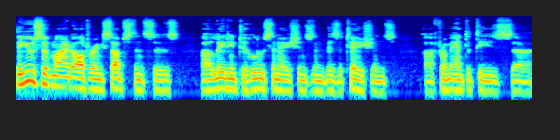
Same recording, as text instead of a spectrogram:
The use of mind-altering substances uh, leading to hallucinations and visitations uh, from entities uh,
